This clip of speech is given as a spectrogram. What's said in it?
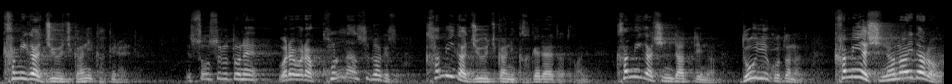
神が十字架にかけられた。そうするとね我々は混乱するわけです。神が十字架にかけられたとかね。神が死んだっていうのはどういうことなんだ。神は死なないだろう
